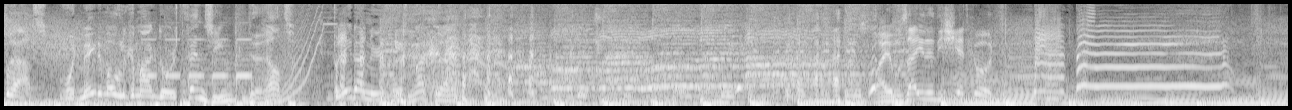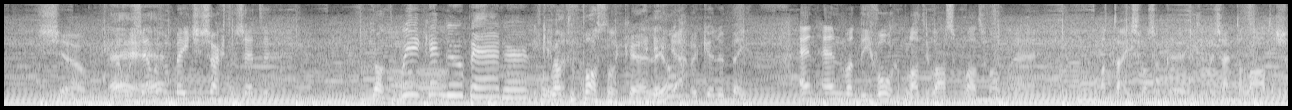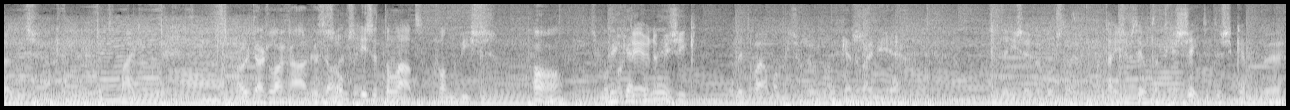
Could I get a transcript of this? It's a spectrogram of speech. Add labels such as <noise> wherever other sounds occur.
Nakpraat wordt mede mogelijk gemaakt door Fenzin de Rad. Breda nu is Nakpraat. <laughs> Maar jongens, zeiden die shit gewoon. Zo. Ik ga Eh, mezelf een beetje zachter zetten. God, we can do better. Vond ik wel toepasselijk, eh, <laughs> Leon. Ja, we kunnen beter. En, en wat die vorige plat, die laatste plat van eh Matthijs was ook... eh, we zijn te laat of zoiets. Ik weet die meid ook weer. Oh, ik dacht lang aangezet. Soms is het te laat van Wies. Oh, Het is moderne muziek. Dat weten wij allemaal niet zo veel van. kennen wij niet, hè? Deze even rustig. Matthijs heeft de hele tijd gezeten, dus ik heb eh,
